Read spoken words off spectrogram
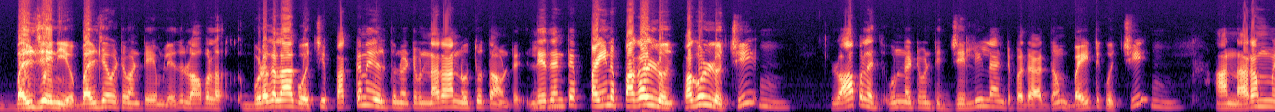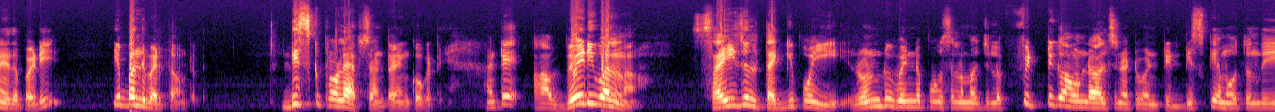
బల్జేనియో బల్జ్ అవ్వటం అంటే ఏం లేదు లోపల బుడగలాగా వచ్చి పక్కనే వెళ్తున్నటువంటి నరాన్ని ఒత్తుతూ ఉంటాయి. లేదంటే పైన పగళ్ళు పగుళ్ళు వచ్చి లోపల ఉన్నటువంటి జెల్లీ లాంటి పదార్థం బయటకు వచ్చి ఆ నరం మీద పడి ఇబ్బంది పెడతా ఉంటుంది. డిస్క్ ప్రొలాప్స్ అంటాం ఇంకొకటి. అంటే ఆ వేడి వలన సైజులు తగ్గిపోయి రెండు వెన్నుపూసల మధ్యలో ఫిట్గా ఉండాల్సినటువంటి డిస్క్ ఏమవుతుంది?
